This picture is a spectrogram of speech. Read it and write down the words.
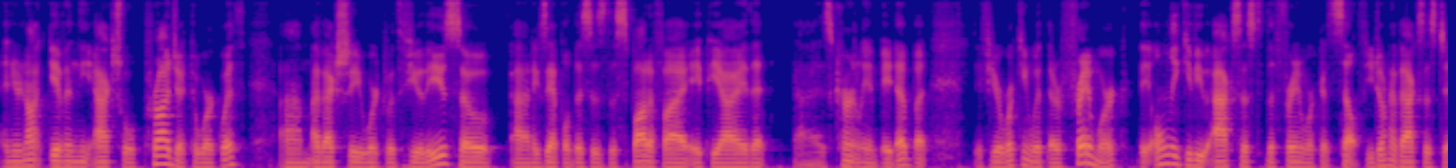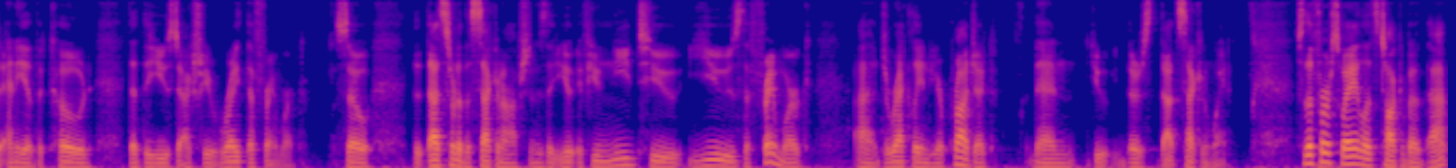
and you're not given the actual project to work with. Um, I've actually worked with a few of these. So uh, an example, this is the Spotify API that uh, is currently in beta, but if you're working with their framework, they only give you access to the framework itself. You don't have access to any of the code that they use to actually write the framework. So th that's sort of the second option is that you, if you need to use the framework uh, directly into your project, then you there's that second way. So the first way, let's talk about that.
